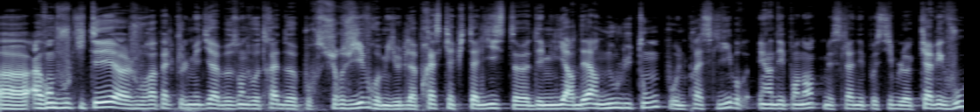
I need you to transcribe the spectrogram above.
Euh, avant de vous quitter, euh, je vous rappelle que le média a besoin de votre aide pour survivre au milieu de la presse capitaliste euh, des milliardaires. Nous luttons pour une presse libre et indépendante, mais cela n'est possible qu'avec vous.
